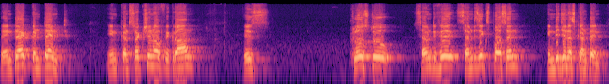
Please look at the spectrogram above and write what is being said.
the entire content in construction of Vikrant is close to 76% indigenous content,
